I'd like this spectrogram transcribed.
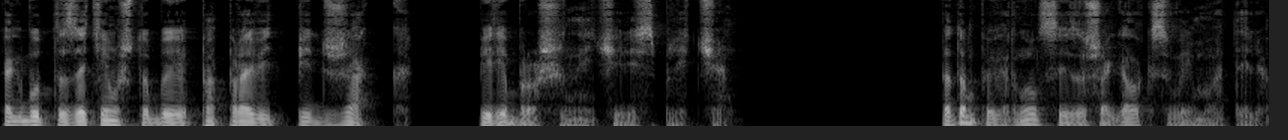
как будто за тем, чтобы поправить пиджак, переброшенный через плечо. Потом повернулся и зашагал к своему отелю.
